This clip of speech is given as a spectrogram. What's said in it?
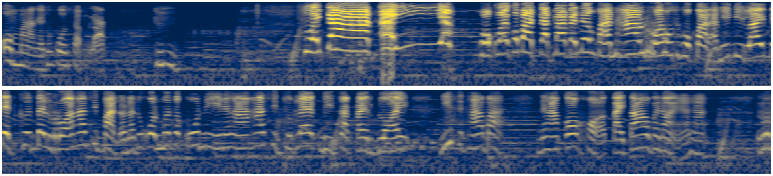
กอมมาไงทุกคนสำลัก สวยจัดไอ้หกร้อยกว่าบาทจัดมาเป็นหนึ่งพันห้าร้อยหกสิบหกบาท อันนี้บีไล่เบ็ดขึ้นเป็นร้อยห้าสิบบาทแล้วนะทุกคนเมื่อสักครู่นี้นะคะห้าสิบชุดแรกบีจัดไปร้อยยี่สิบห้าบาทนะคะก็ขอไต่เต้าไปหน่อยนะฮะโร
